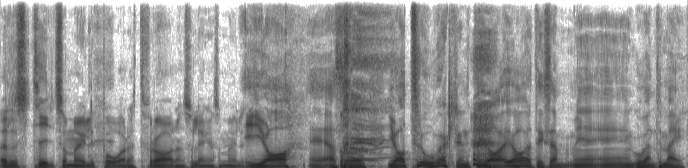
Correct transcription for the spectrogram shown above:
Eller så tidigt som möjligt på året för att ha den så länge som möjligt. Ja, eh, alltså, jag tror verkligen inte... Jag, jag har ett exempel med en god vän till mig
